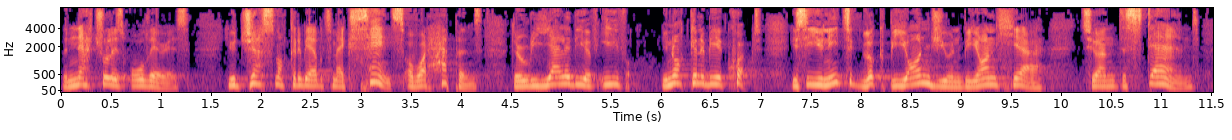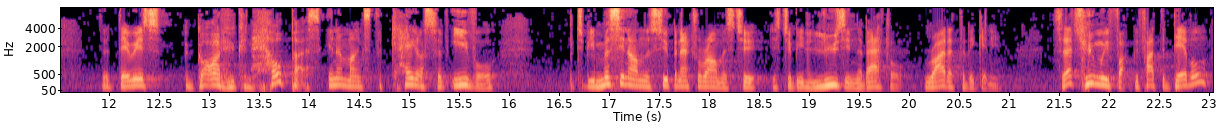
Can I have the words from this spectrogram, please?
the natural is all there is, you're just not going to be able to make sense of what happens, the reality of evil. You're not going to be equipped. You see, you need to look beyond you and beyond here to understand that there is a God who can help us in amongst the chaos of evil. But to be missing out on the supernatural realm is to, is to be losing the battle right at the beginning. So that's whom we fight. We fight the devil,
